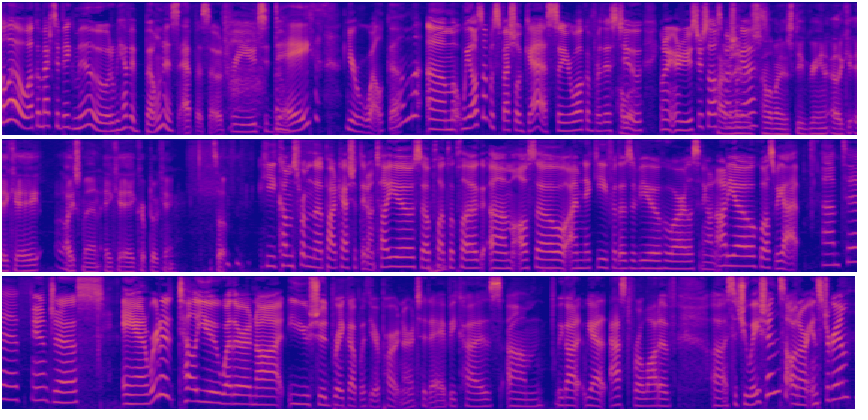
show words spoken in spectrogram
Hello, welcome back to Big Mood. We have a bonus episode for you today. You're welcome. Um, we also have a special guest, so you're welcome for this too. Hello. You want to introduce yourself, Hi, my special name guest? is hello. My name is Steve Green, like, aka Iceman, aka Crypto King. What's up? He comes from the podcast Shit They Don't Tell You, so Mm-hmm. plug, plug, plug. Um, also, I'm Nikki for those of you who are listening on audio. Who else we got? I'm Tiff. And Jess. And we're going to tell you whether or not you should break up with your partner today because um, we got we got asked for a lot of uh, situations on our Instagram.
